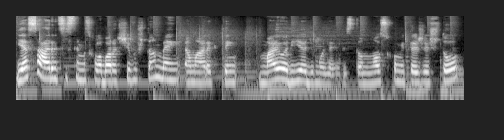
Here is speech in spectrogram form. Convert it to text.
E essa área de sistemas colaborativos também é uma área que tem maioria de mulheres. Então, no nosso comitê gestor,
